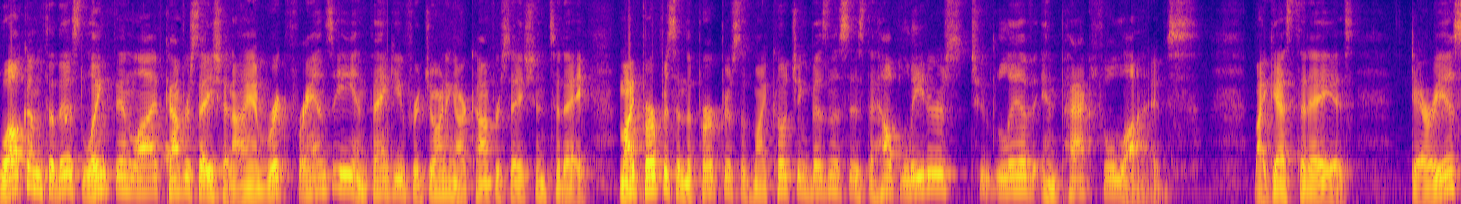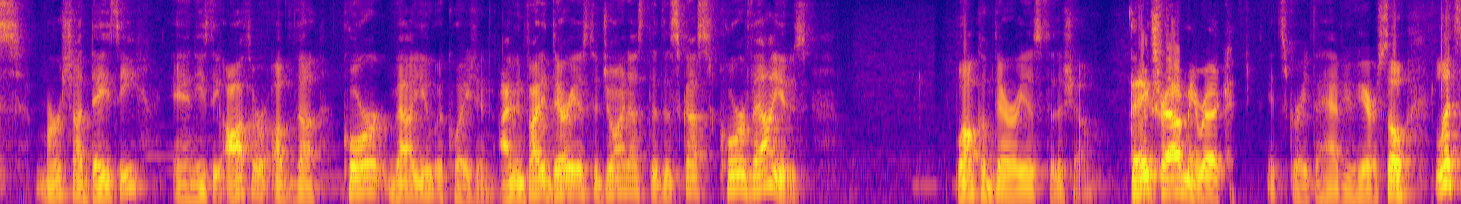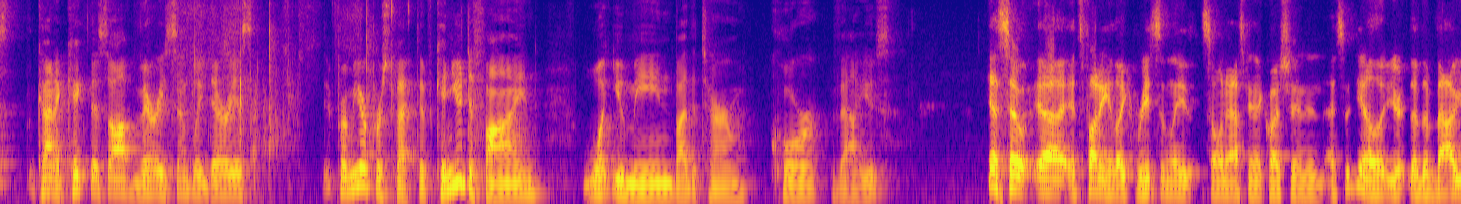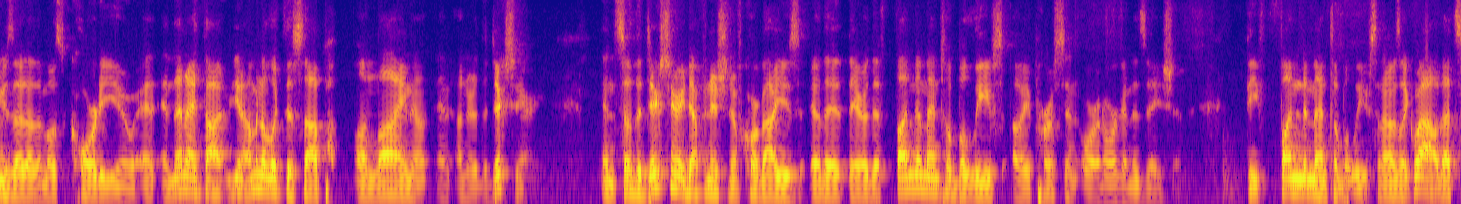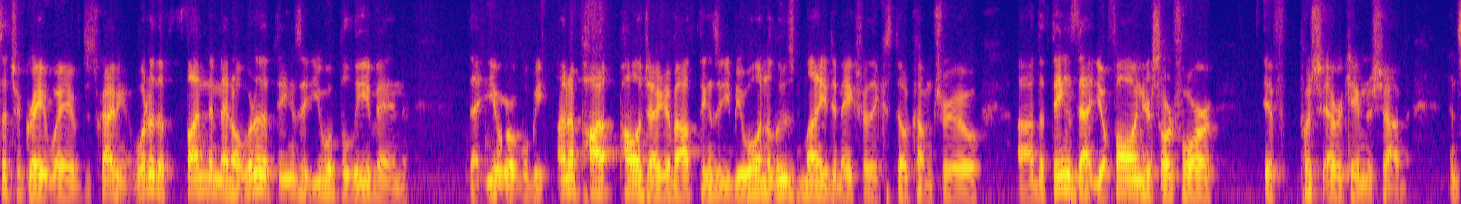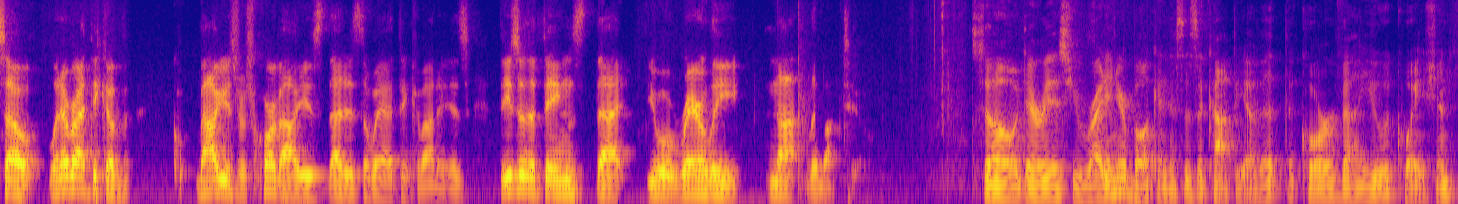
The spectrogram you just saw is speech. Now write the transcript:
Welcome to this LinkedIn Live conversation. I am Rick Franzi, and thank you for joining our conversation today. My purpose and the purpose of my coaching business is to help leaders to live impactful lives. My guest today is Darius Mirshahzadeh, and he's the author of the Core Value Equation. I've invited Darius to join us to discuss core values. Welcome, Darius, to the show. Thanks for having me, Rick. It's great to have you here. So let's kind of kick this off very simply, Darius. From your perspective, can you define what you mean by the term core values? Yeah, so uh, it's funny. Like recently, someone asked me that question, and I said, you know, the, the values that are the most core to you. And, and then I thought, you know, I'm going to look this up online uh, under the dictionary. And so the dictionary definition of core values are that they are the fundamental beliefs of a person or an organization the fundamental beliefs. And I was like, wow, that's such a great way of describing it. What are the fundamental, what are the things that you will believe in that you will be unapologetic about, things that you'd be willing to lose money to make sure they still come true, uh, the things that you'll fall on your sword for if push ever came to shove. And so whenever I think of values or core values, that is the way I think about it is these are the things that you will rarely not live up to. So, Darius, you write in your book, and this is a copy of it, the core value equation,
